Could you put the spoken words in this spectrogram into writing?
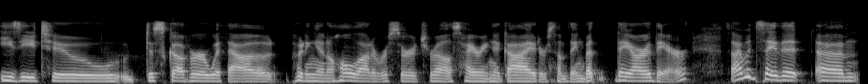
easy to discover without putting in a whole lot of research or else hiring a guide or something, but they are there. So I would say that um,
